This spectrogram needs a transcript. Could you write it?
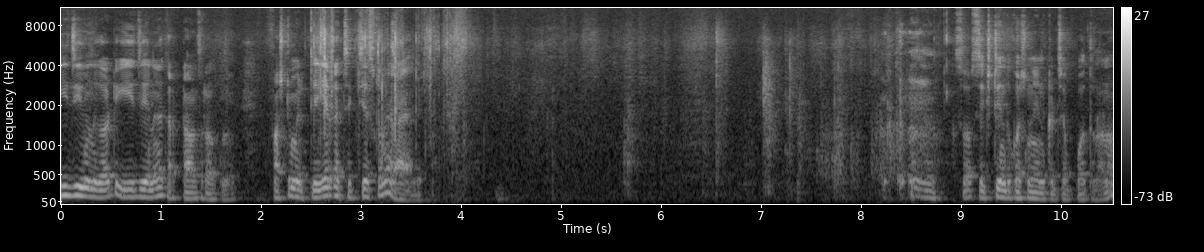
ఈజీ ఉంది కాబట్టి ఈజీ అనేది కరెక్ట్ ఆన్సర్ అవుతుంది. ఫస్ట్ మీరు క్లియర్గా చెక్ చేసుకుని రాయాలి. సో సిక్స్టీన్త్ క్వశ్చన్ నేను ఇక్కడ చెప్పబోతున్నాను.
